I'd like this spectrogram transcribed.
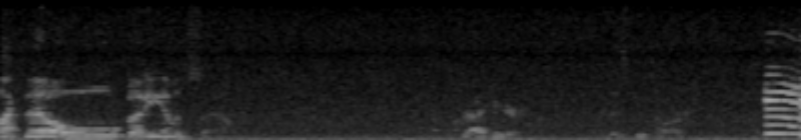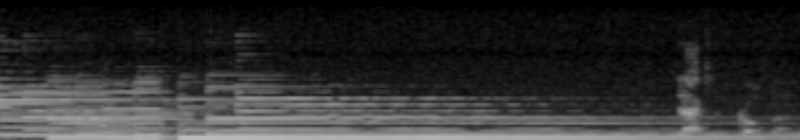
like that old Buddy Emmons sound right here. this guitar. Jackson Profile.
